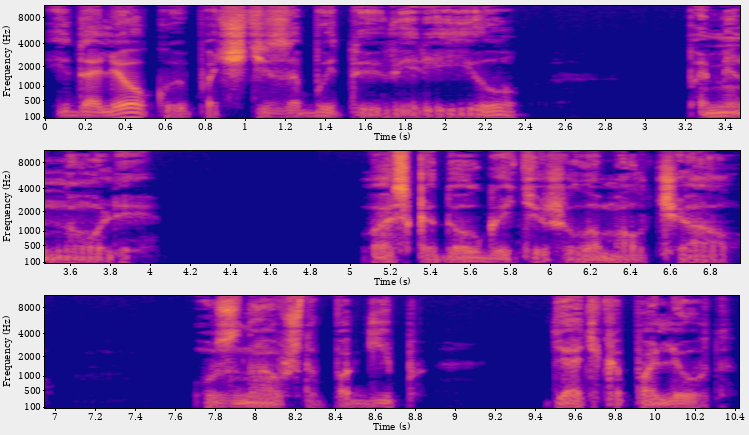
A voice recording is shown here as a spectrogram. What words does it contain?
и далекую, почти забытую Верию помянули. Васька долго и тяжело молчал, узнав, что погиб дядька Полют,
